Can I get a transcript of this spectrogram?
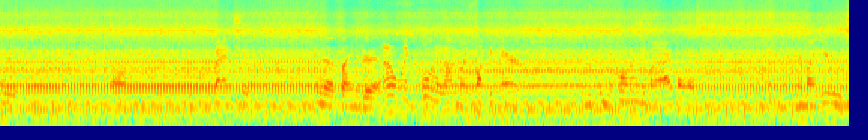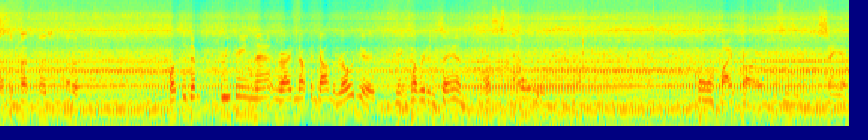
You're pussy. Um, it's bad shit. Look fine grit. And I don't like pulling it out of my fucking hair. In, in the corners of my eyeballs. And my ears. That's the best place to put it? What's the difference between that and riding up and down the road here? Getting covered in sand. This is coal. Coal byproduct. This isn't sand.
